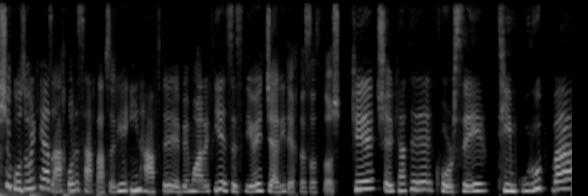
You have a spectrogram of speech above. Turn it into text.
بخش بزرگی از اخبار سخت افزاری این هفته به معرفی SSD های جدید اختصاص داشت که شرکت کورسیر، تیم گروپ و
